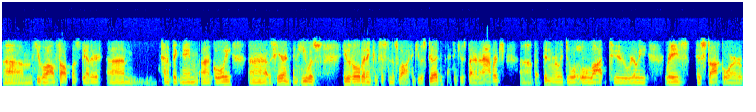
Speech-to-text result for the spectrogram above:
Um, Hugo Alnefelt was the other um, kind of big name uh, goalie uh, that was here, and, and he was he was a little bit inconsistent as well. I think he was good. I think he was better than average, uh, but didn't really do a whole lot to really raise his stock or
